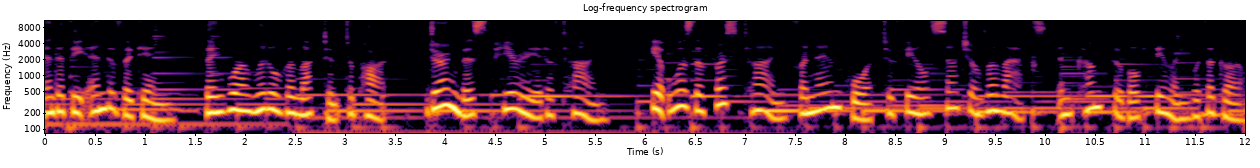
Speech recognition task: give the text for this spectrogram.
and at the end of the game, they were a little reluctant to part. During this period of time, it was the first time for Nanhua to feel such a relaxed and comfortable feeling with a girl.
